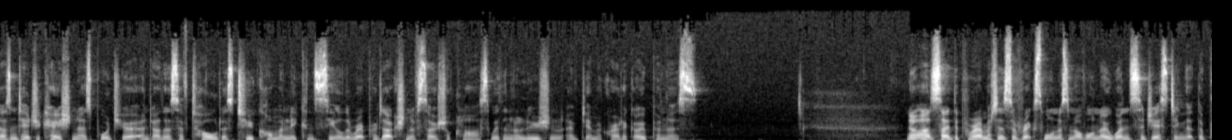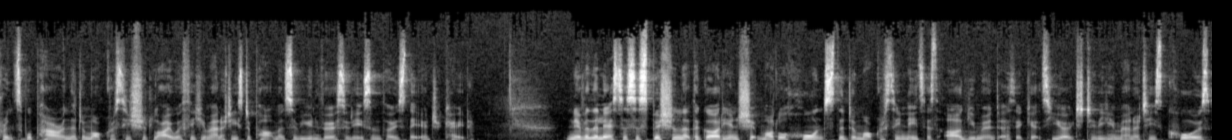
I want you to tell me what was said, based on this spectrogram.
Doesn't education, as Bourdieu and others have told us, too commonly conceal the reproduction of social class with an illusion of democratic openness? Now, outside the parameters of Rex Warner's novel, no one's suggesting that the principal power in the democracy should lie with the humanities departments of universities and those they educate. Nevertheless, a suspicion that the guardianship model haunts the democracy needs as argument as it gets yoked to the humanities cause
